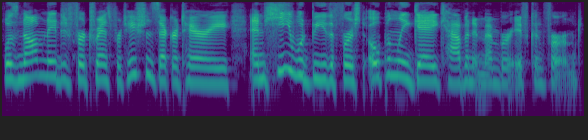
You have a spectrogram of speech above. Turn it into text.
was nominated for transportation secretary, and he would be the first openly gay cabinet member if confirmed.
